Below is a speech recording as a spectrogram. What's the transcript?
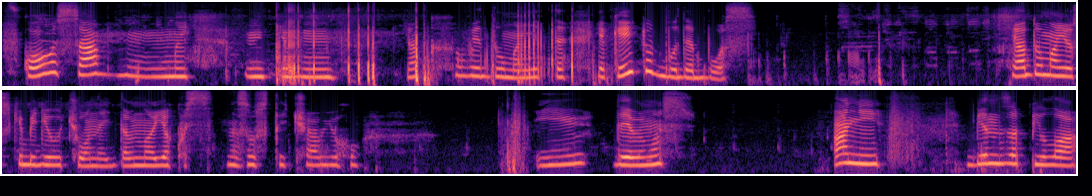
в кого саме. Як ви думаєте, який тут буде бос? Я думаю, скібіді учений давно якось не зустрічав його. І дивимось. А ні. Бензопіла.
